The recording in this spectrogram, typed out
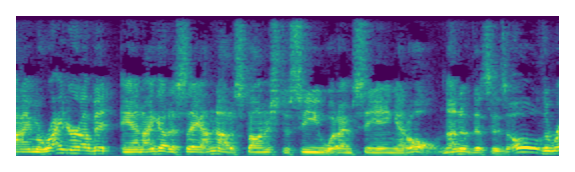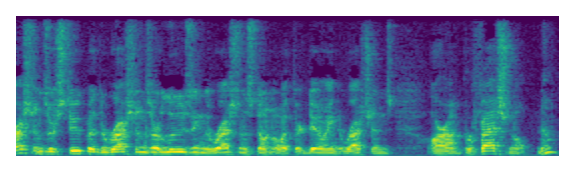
I'm a writer of it, and I got to say, I'm not astonished to see what I'm seeing at all. None of this is, oh, the Russians are stupid, the Russians are losing, the Russians don't know what they're doing, the Russians are unprofessional. No,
